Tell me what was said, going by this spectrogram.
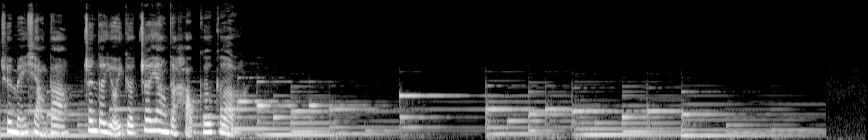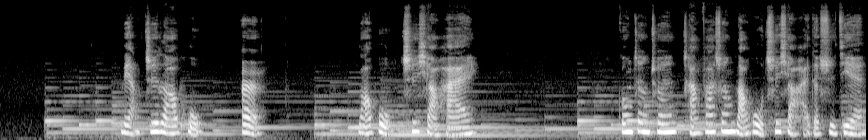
却没想到真的有一个这样的好哥哥。”两只老虎，二老虎吃小孩。公正村常发生老虎吃小孩的事件。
